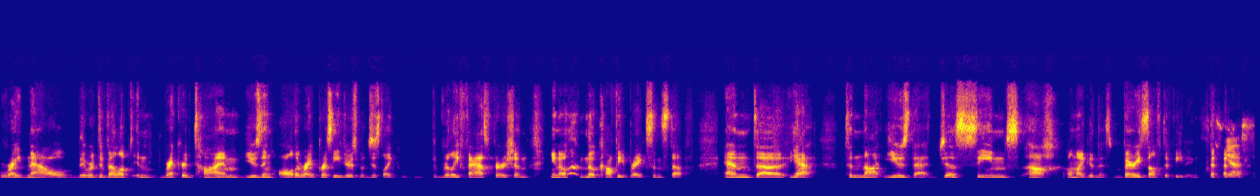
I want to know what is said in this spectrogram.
right now. They were developed in record time using all the right procedures, but just like the really fast version, you know, no coffee breaks and stuff. And uh, yeah, to not use that just seems oh, oh my goodness very self-defeating. Yes.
